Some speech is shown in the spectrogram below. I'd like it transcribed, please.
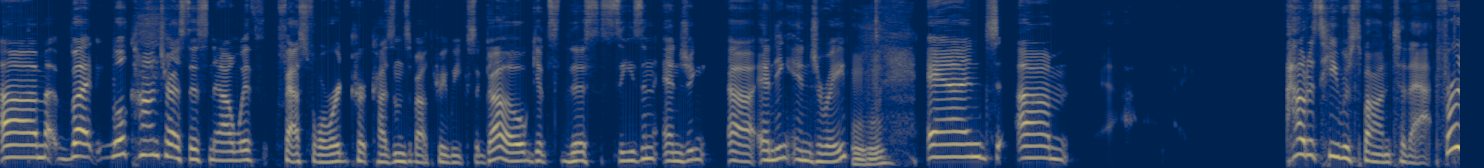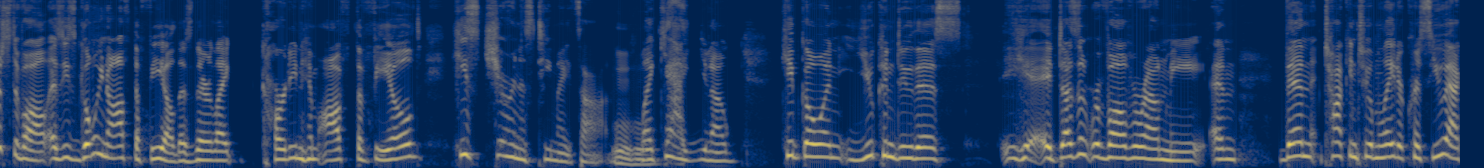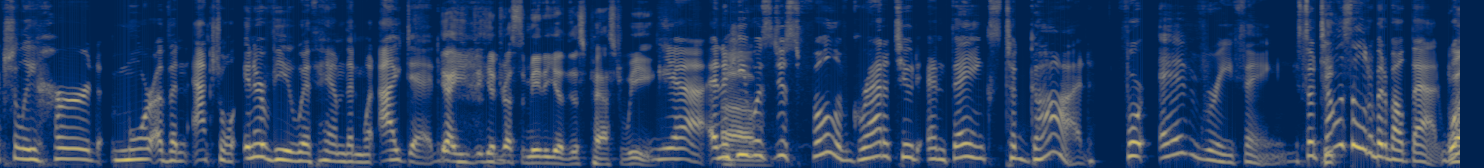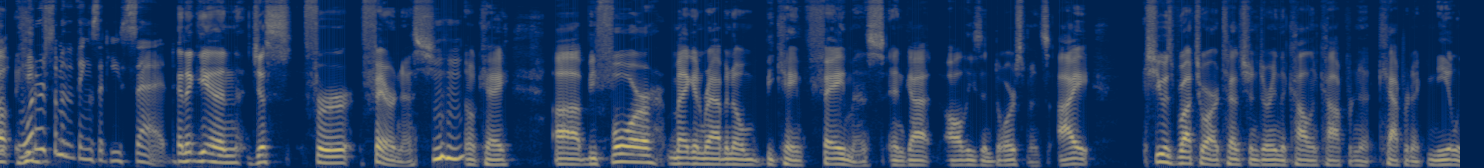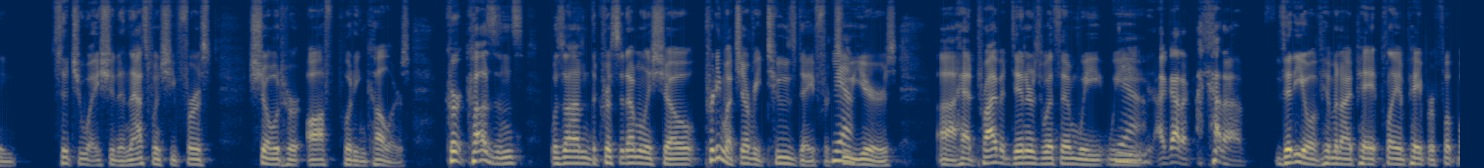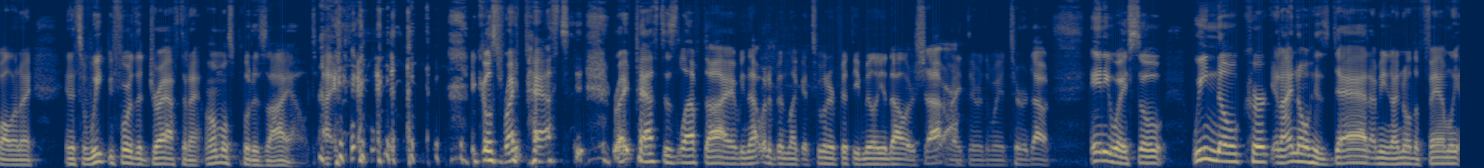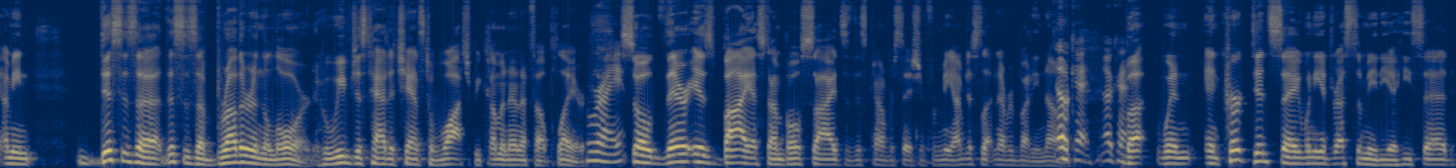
Um, but we'll contrast this now with fast forward. Kirk Cousins about three weeks ago gets this season ending uh, ending injury, Mhm. and um, how does he respond to that? First of all, as he's going off the field, as they're like carting him off the field, he's cheering his teammates on. Mhm. Like, yeah, you know, keep going. You can do this. It doesn't revolve around me. And then talking to him later, Chris, you actually heard more of an actual interview with him than what I did. Yeah, he, he addressed the media this past week. Yeah. And he Um, was just full of gratitude and thanks to God for everything. So tell He- us a little bit about that. Well, What, what are some of the things that he said? And again, just for fairness, Mhm. okay, uh, before Megan Rapinoe became famous and got all these endorsements, I she was brought to our attention during the Colin Kaepernick, Kaepernick kneeling situation, and that's when she first showed her off-putting colors. Kirk Cousins was on the Chris and Emilee show pretty much every Tuesday for Yeah. two years. Uh, had private dinners with him. We we Yeah. I got a I got a video of him and I pay, playing paper football, and I and it's a week before the draft, and I almost put his eye out. I, it goes right past right past his left eye. I mean, that would have been like a two hundred fifty million dollar shot Yeah. right there, the way it turned out. Anyway, so we know Kirk, and I know his dad. I mean, I know the family. I mean, this is a this is a brother in the Lord who we've just had a chance to watch become an NFL player. Right. So there is bias on both sides of this conversation for me. I'm just letting everybody know. Okay. Okay. But when and Kirk did say when he addressed the media, he said,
